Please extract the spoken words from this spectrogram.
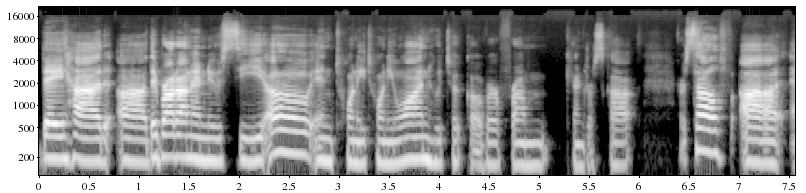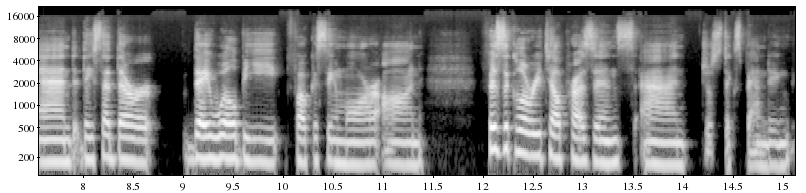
they had uh, they brought on a new CEO in 2021 who took over from Kendra Scott herself, uh, and they said they're they will be focusing more on physical retail presence and just expanding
